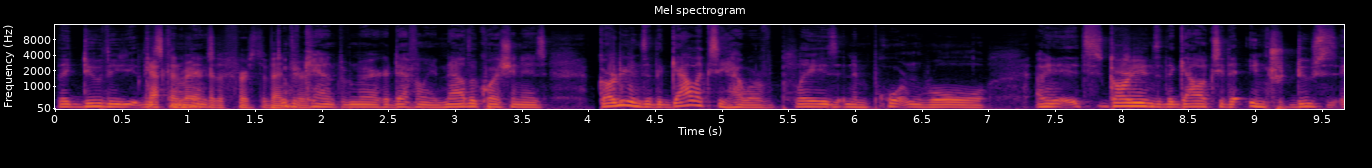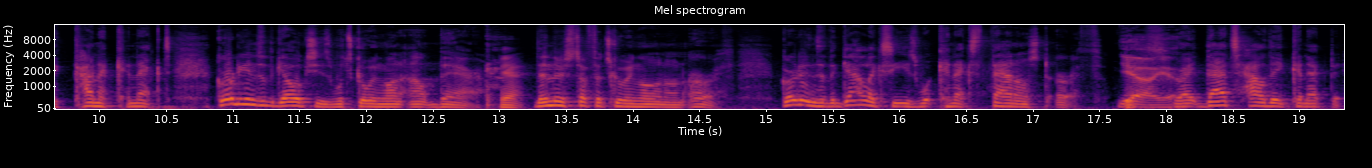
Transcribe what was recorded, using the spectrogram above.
They do the these Captain kind of America, things. the first Avenger. The Captain America, definitely. Now the question is, Guardians of the Galaxy, however, plays an important role. I mean, it's Guardians of the Galaxy that introduces it, kind of connect. Guardians of the Galaxy is what's going on out there. Yeah. Then there's stuff that's going on on Earth. Guardians of the Galaxy is what connects Thanos to Earth. Yeah, yeah. Right? That's how they connect it.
